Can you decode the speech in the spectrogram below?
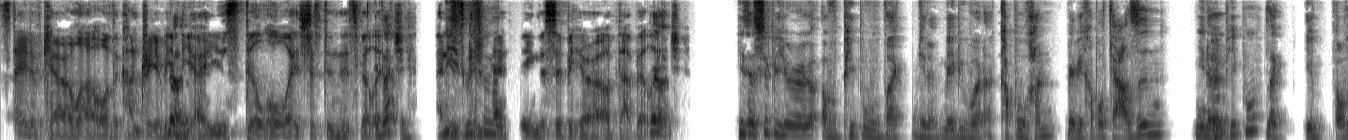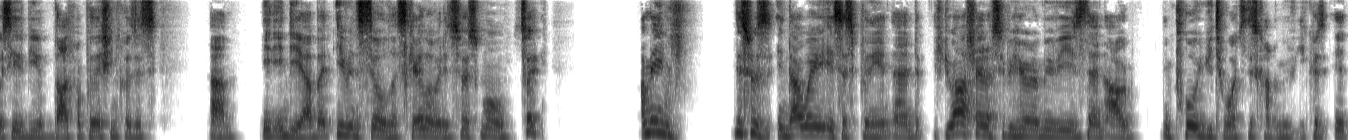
state of Kerala or the country of No. India. He's still always just in this village. Exactly. And he's, He's content being the superhero of that village. he's a superhero of people like you know maybe what a couple hundred maybe a couple thousand you know Hmm. people like it, obviously it'd be a large population because it's um, in india but even still the scale of it is so small so i mean this was in that way it's just brilliant and if you are a fan of superhero movies then i would implore you to watch this kind of movie because it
